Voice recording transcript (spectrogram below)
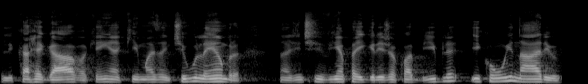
ele carregava. Quem é aqui mais antigo lembra. A gente vinha para a igreja com a Bíblia e com o inário,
